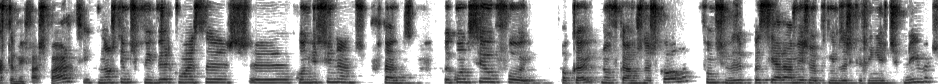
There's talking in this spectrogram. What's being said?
que também faz parte e que nós temos que viver com essas uh, condicionantes. Portanto, o que aconteceu foi, ok, não ficámos na escola, fomos passear à mesma porque tínhamos as carrinhas disponíveis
